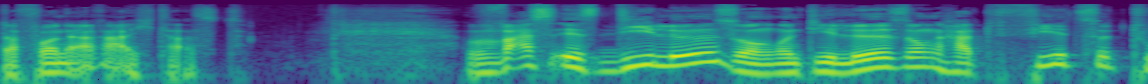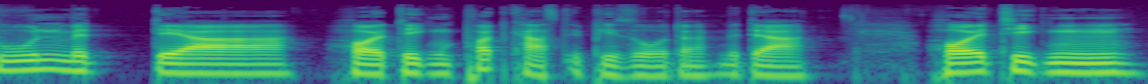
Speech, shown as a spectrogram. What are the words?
davon erreicht hast. Was ist die Lösung? Und die Lösung hat viel zu tun mit der heutigen Podcast-Episode, mit der heutigen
